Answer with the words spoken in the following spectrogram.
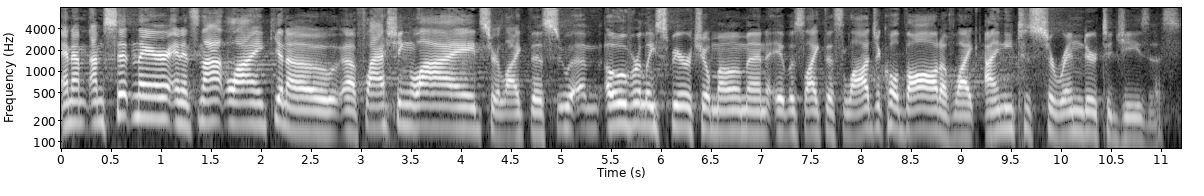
And I'm, I'm sitting there, and it's not like, you know, uh, flashing lights or like this um, overly spiritual moment. It was like this logical thought of, like, I need to surrender to Jesus.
